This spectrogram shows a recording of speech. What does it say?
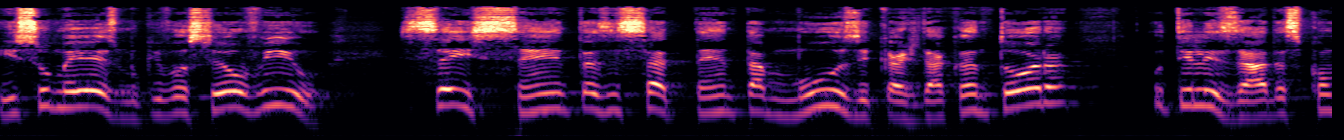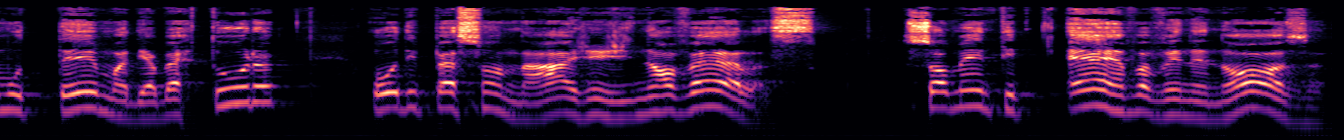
Isso mesmo que você ouviu, 670 músicas da cantora utilizadas como tema de abertura ou de personagens de novelas. Somente Erva Venenosa,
